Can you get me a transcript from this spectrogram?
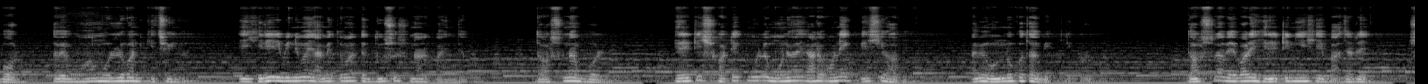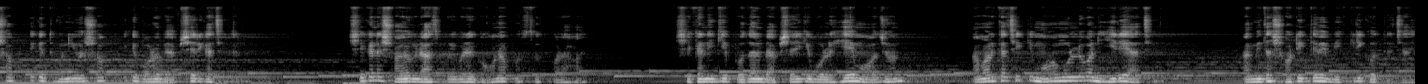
বড়, তবে মহামূল্যবান কিছুই নয়। এই হিরের বিনিময়ে আমি তোমাকে দুশো সোনার কয়েন দেব। দর্শনাব বলল, হিরেটির সঠিক মূল্য মনে হয় আরও অনেক বেশি হবে। আমি অন্য কোথাও বিক্রি করব। দর্শনাব এবারে হিরেটি নিয়ে সেই বাজারে সব থেকে ধনী ও সব থেকে বড় ব্যবসায়ীর কাছে গেল। সেখানে স্বয়ং রাজ পরিবারের গহনা প্রস্তুত করা হয়। সেখানে গিয়ে প্রধান ব্যবসায়ীকে বলল হে মহাজন, আমার কাছে একটি মহামূল্যবান হিরে আছে। আমি তা সঠিক দামে বিক্রি করতে চাই।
